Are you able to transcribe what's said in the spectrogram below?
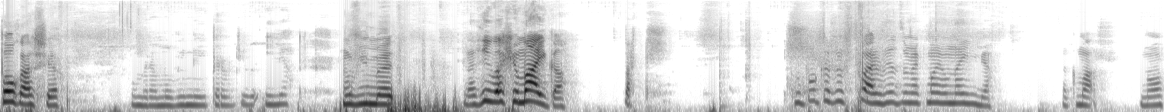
Pokaż się. Dobra, mówimy jej prawdziwe imię. Mówimy Nazywa się Majka. No pokażesz twarz, wiedzą jak mają na imię. Jak masz. No.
